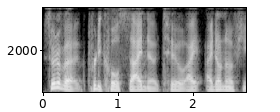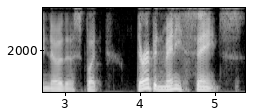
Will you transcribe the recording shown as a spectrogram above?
sort of a pretty cool side note too i i don't know if you know this but there have been many saints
